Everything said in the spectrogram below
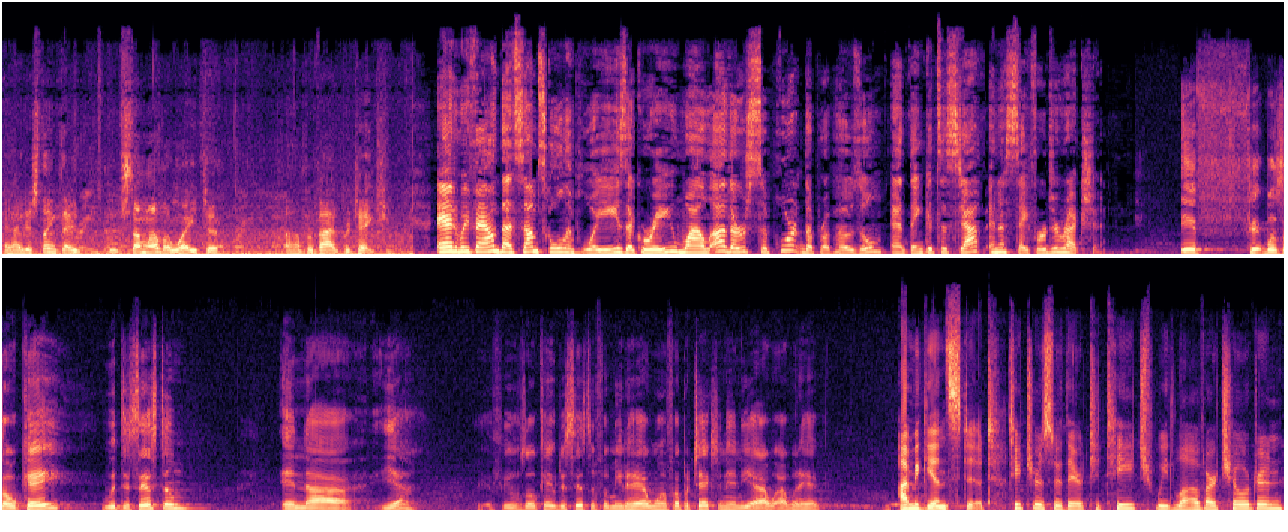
and I just think there's some other way to uh, provide protection. And we found that some school employees agree while others support the proposal and think it's a step in a safer direction. If it was okay with the system, and uh, yeah, if it was okay with the system for me to have one for protection, then yeah, I, I would have it. I'm against it. Teachers are there to teach. We love our children,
